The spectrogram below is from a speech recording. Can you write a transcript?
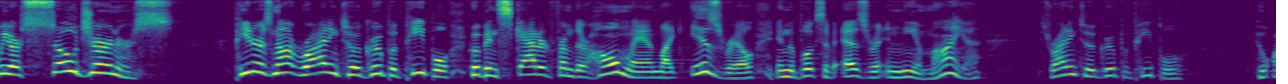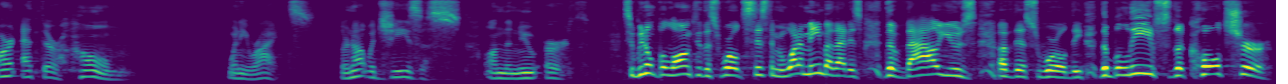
we are sojourners. Peter is not writing to a group of people who have been scattered from their homeland like Israel in the books of Ezra and Nehemiah. He's writing to a group of people who aren't at their home when he writes. They're not with Jesus on the new earth. See, we don't belong to this world system. And what I mean by that is the values of this world, the, the beliefs, the culture,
